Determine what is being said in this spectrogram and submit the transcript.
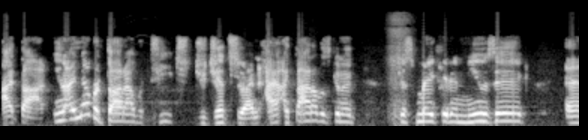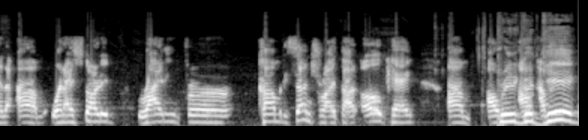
I thought, you know, I never thought I would teach jujitsu. I, I, I thought I was gonna just make it in music. And um, when I started writing for Comedy Central, I thought, okay, um, I'll, Pretty good I'll- I'll- gig.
